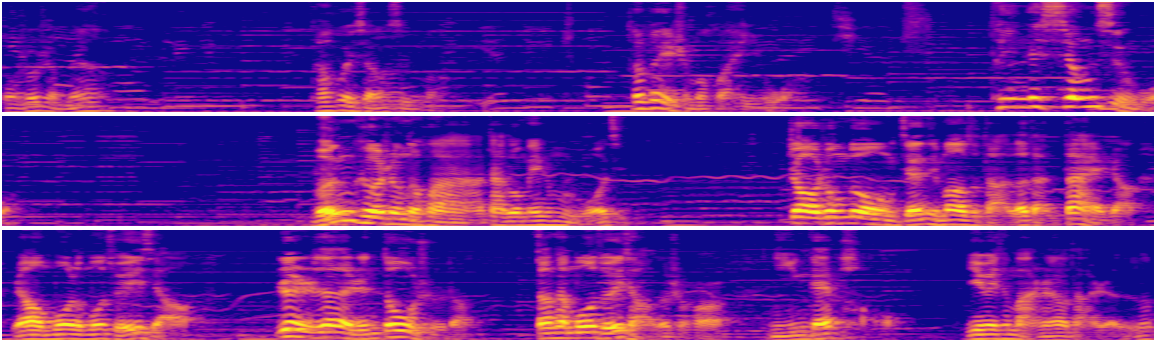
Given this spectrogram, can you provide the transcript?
我说什么呀？他会相信吗？他为什么怀疑我？他应该相信我。文科生的话大多没什么逻辑。赵冲动捡起帽子掸了掸，戴上，然后摸了摸嘴角。认识他的人都知道，当他摸嘴角的时候，你应该跑，因为他马上要打人了。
